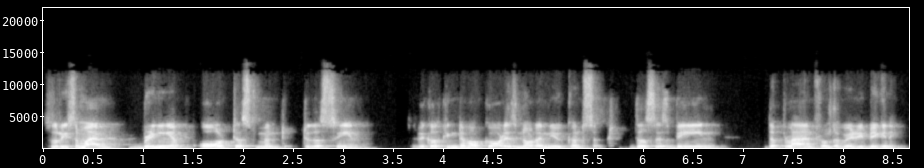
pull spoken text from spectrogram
So, the reason why I'm bringing up Old Testament to the scene is because kingdom of God is not a new concept. This has been the plan from the very beginning.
